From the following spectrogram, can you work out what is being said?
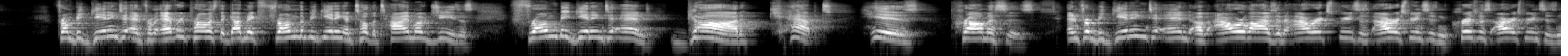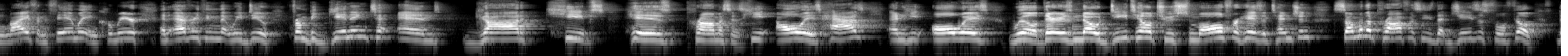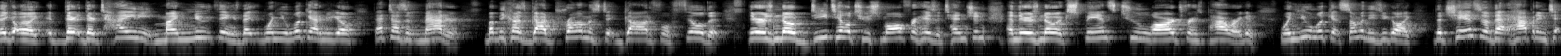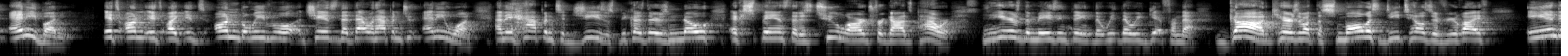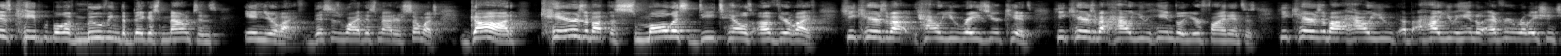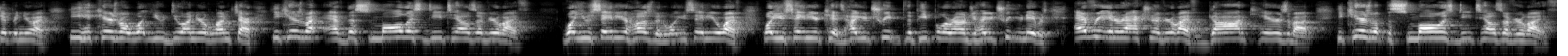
From beginning to end, from every promise that God makes from the beginning until the time of Jesus, from beginning to end, God kept his promises. And from beginning to end of our lives and our experiences, our experiences in Christmas, our experiences in life and family and career and everything that we do, from beginning to end, God keeps his promises. He always has and he always will. There is no detail too small for his attention. Some of the prophecies that Jesus fulfilled, they go like they're, they're tiny, minute things that when you look at them, you go, that doesn't matter. But because God promised it, God fulfilled it. There is no detail too small for his attention, and there is no expanse too large for his power. Again, when you look at some of these, you go like, the chance of that happening to anybody it's, un, it's like it's unbelievable chance that that would happen to anyone. And they happen to Jesus because there's no expanse that is too large for God's power. And here's the amazing thing that we, that we get from that God cares about the smallest details of your life and is capable of moving the biggest mountains in your life. This is why this matters so much. God cares about the smallest details of your life. He cares about how you raise your kids. He cares about how you handle your finances. He cares about how you about how you handle every relationship in your life. He cares about what you do on your lunch hour. He cares about the smallest details of your life. What you say to your husband, what you say to your wife, what you say to your kids, how you treat the people around you, how you treat your neighbors, every interaction of your life, God cares about it. He cares about the smallest details of your life.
